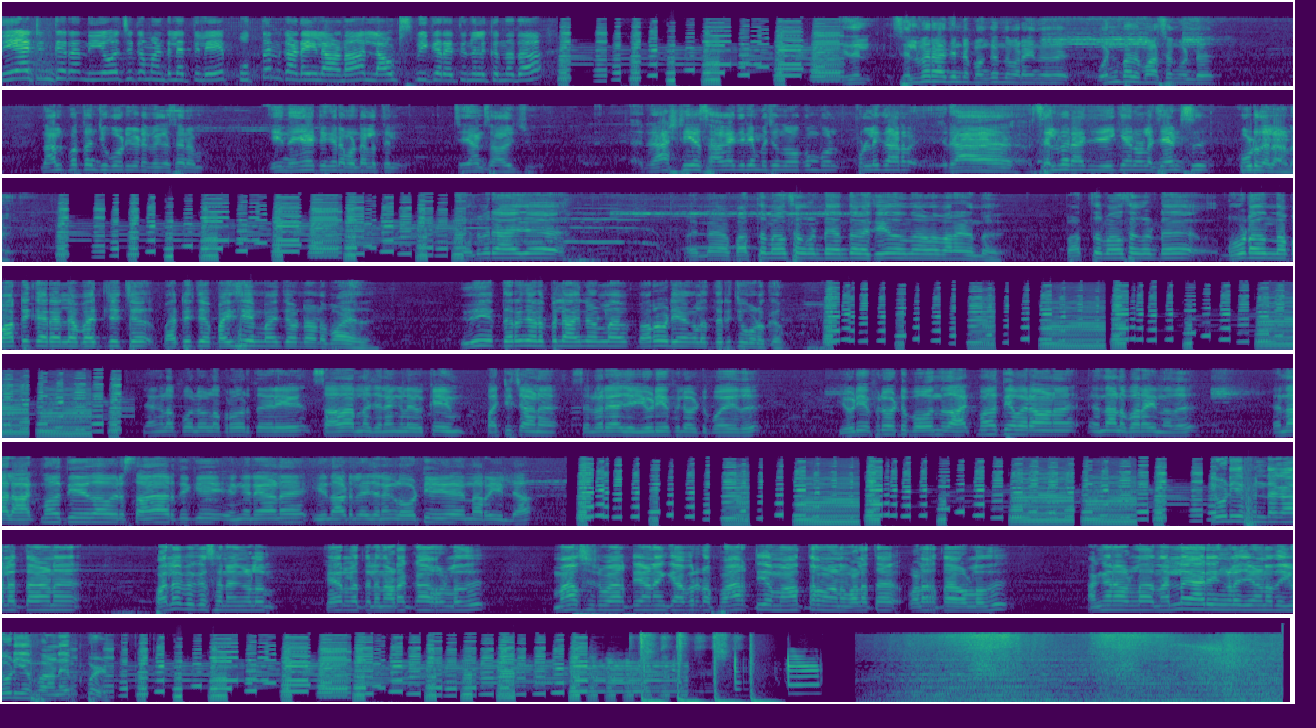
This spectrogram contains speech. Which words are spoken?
നെയ്യാറ്റിൻകര നിയോജക മണ്ഡലത്തിലെ പുത്തൻകടയിലാണ് ലൗഡ് സ്പീക്കർ എത്തി നിൽക്കുന്നത്. ഇതിൽ സെൽവരാജിന്റെ പങ്കെന്ന് പറയുന്നത് ഒൻപത് മാസം കൊണ്ട് നാൽപ്പത്തഞ്ച് കോടിയുടെ വികസനം ഈ നെയ്യാറ്റിങ്കര മണ്ഡലത്തിൽ ചെയ്യാൻ സാധിച്ചു. രാഷ്ട്രീയ സാഹചര്യം വെച്ച് നോക്കുമ്പോൾ പുള്ളിക്കാർ സെൽവരാജ് ജയിക്കാനുള്ള ചാൻസ് കൂടുതലാണ്. സെൽവരാജ് പിന്നെ പത്ത് മാസം കൊണ്ട് എന്താ ചെയ്തതെന്നാണ് പറയുന്നത്. പത്ത് മാസം കൊണ്ട് കൂടെ നിന്ന പാർട്ടിക്കാരെല്ലാം പറ്റിച്ച് പറ്റിച്ച് പൈസയും വാങ്ങിച്ചുകൊണ്ടാണ് പോയത്. ഈ തെരഞ്ഞെടുപ്പിൽ അതിനുള്ള മറുപടി ഞങ്ങൾ തിരിച്ചു കൊടുക്കും. ഞങ്ങളെപ്പോലുള്ള പ്രവർത്തകരെയും സാധാരണ ജനങ്ങളെയൊക്കെയും പറ്റിച്ചാണ് സെൽവരാജ് യു ഡി എഫിലോട്ട് പോയത്. യു ഡി എഫിലോട്ട് പോകുന്നത് ആത്മഹത്യാപരമാണ് എന്നാണ് പറയുന്നത്. എന്നാൽ ആത്മഹത്യ ചെയ്ത ഒരു സ്ഥാനാർത്ഥിക്ക് എങ്ങനെയാണ് ഈ നാട്ടിലെ ജനങ്ങൾ വോട്ട് ചെയ്യുക എന്നറിയില്ല. യു ഡി എഫിന്റെ കാലത്താണ് പല വികസനങ്ങളും കേരളത്തിൽ നടക്കാറുള്ളത്. മാർക്സിസ്റ്റ് പാർട്ടിയാണെങ്കിൽ അവരുടെ പാർട്ടിയെ മാത്രമാണ് വളർത്ത വളർത്താറുള്ളത്. അങ്ങനെയുള്ള നല്ല കാര്യങ്ങൾ ചെയ്യണത് യു ഡി എഫ് ആണ് എപ്പോഴും.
